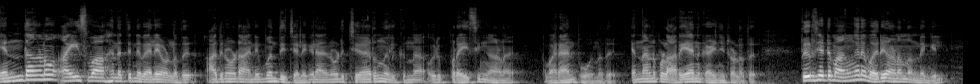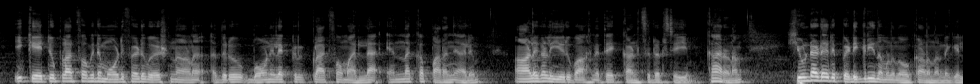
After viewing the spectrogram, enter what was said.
എന്താണോ ഐസ് വാഹനത്തിന്റെ വിലയുള്ളത് അതിനോട് അതിനോടനുബന്ധിച്ച് അല്ലെങ്കിൽ അതിനോട് ചേർന്ന് നിൽക്കുന്ന ഒരു പ്രൈസിംഗ് ആണ് വരാൻ പോകുന്നത് എന്നാണ് ഇപ്പോൾ അറിയാൻ കഴിഞ്ഞിട്ടുള്ളത്. തീർച്ചയായിട്ടും അങ്ങനെ വരികയാണെന്നുണ്ടെങ്കിൽ ഈ കെ ടു പ്ലാറ്റ്ഫോമിന്റെ മോഡിഫൈഡ് വേർഷനാണ് അതൊരു ബോൺ ഇലക്ട്രിക് പ്ലാറ്റ്ഫോം അല്ല എന്നൊക്കെ പറഞ്ഞാലും ആളുകൾ ഈ ഒരു വാഹനത്തെ കൺസിഡർ ചെയ്യും. കാരണം ഹ്യൂണ്ടയുടെ ഒരു പെഡിഗ്രി നമ്മൾ നോക്കുകയാണെന്നുണ്ടെങ്കിൽ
